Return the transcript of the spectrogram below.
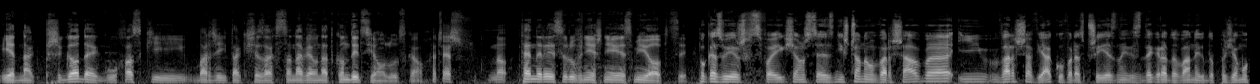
jednak przygodę. Głuchowski bardziej tak się zastanawiał nad kondycją ludzką, chociaż no, ten rys również nie jest mi obcy. Pokazujesz w swojej książce zniszczoną Warszawę i warszawiaków oraz przyjezdnych zdegradowanych do poziomu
